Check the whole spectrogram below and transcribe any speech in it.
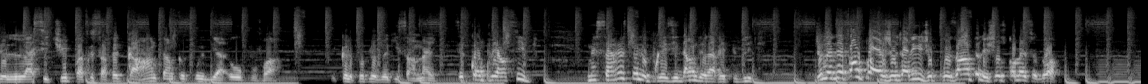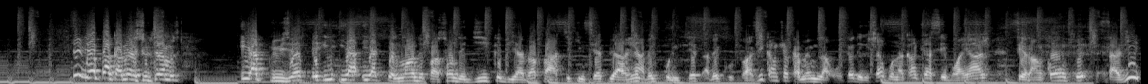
de lassitude parce que ça fait 40 ans que Paul est au pouvoir et que le peuple veut qu'il s'en aille. C'est compréhensible. Mais ça reste le président de la République. Je ne défends pas, je, je présente les choses comme elles se doivent. Il ne vient pas quand même insulter. Il y a plusieurs, il y a, tellement de façons de dire que Biaba parti qui ne sert plus à rien avec politesse, avec courtoisie. Quand tu as quand même la hauteur de Richard Bona, quand tu as ses voyages, ses rencontres, sa vie,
